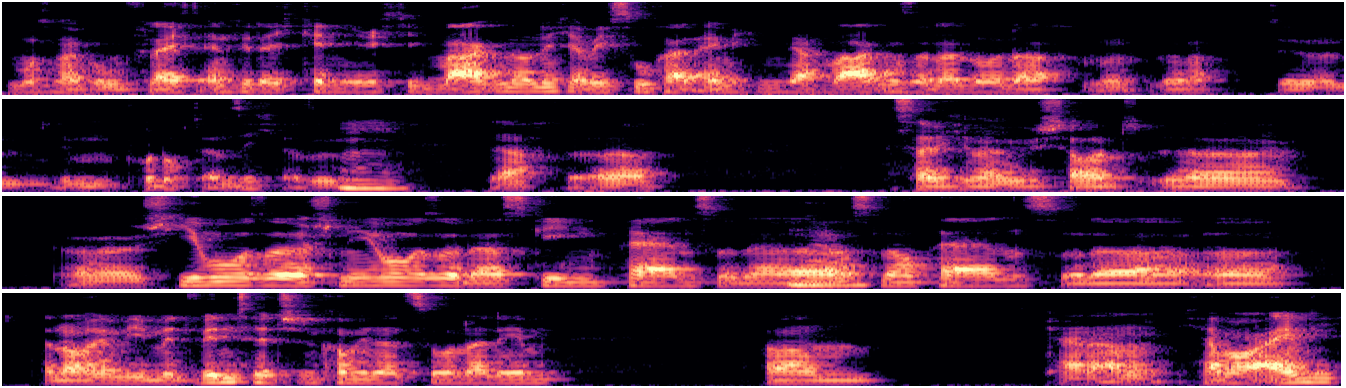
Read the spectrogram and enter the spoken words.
muss mal gucken. Vielleicht entweder ich kenne die richtigen Marken noch nicht, aber ich suche halt eigentlich nie nach Marken, sondern nur nach, nur, nur nach dem, dem Produkt an sich. Also Hm. nach, äh, was habe ich immer geschaut, äh, äh, Skihose, Schneehose oder Skiing Pants oder Ja. Snow Pants oder äh, dann auch irgendwie mit Vintage in Kombination daneben. Ähm, keine Ahnung. Ich habe auch eigentlich,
